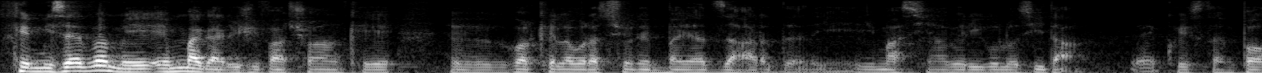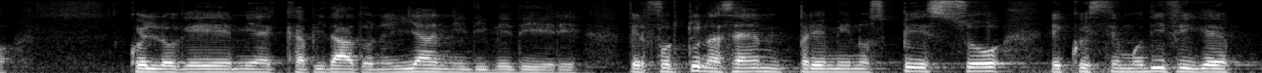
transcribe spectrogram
che mi serve a me e magari ci faccio anche eh, qualche lavorazione by hazard di, di massima pericolosità. E questo è un po' quello che mi è capitato negli anni di vedere. Per fortuna sempre meno spesso e queste modifiche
